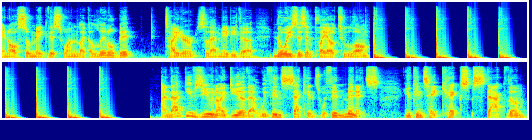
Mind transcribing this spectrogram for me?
and also make this one like a little bit tighter so that maybe the noise doesn't play out too long. And that gives you an idea that within seconds, within minutes, you can take kicks, stack them,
